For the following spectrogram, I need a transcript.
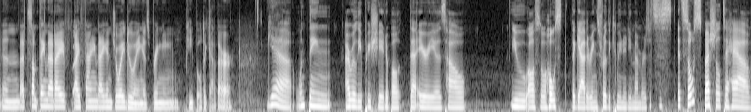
And that's something that I I find I enjoy doing is bringing people together. Yeah, one thing I really appreciate about that area is how you also host the gatherings for the community members. It's just, it's so special to have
